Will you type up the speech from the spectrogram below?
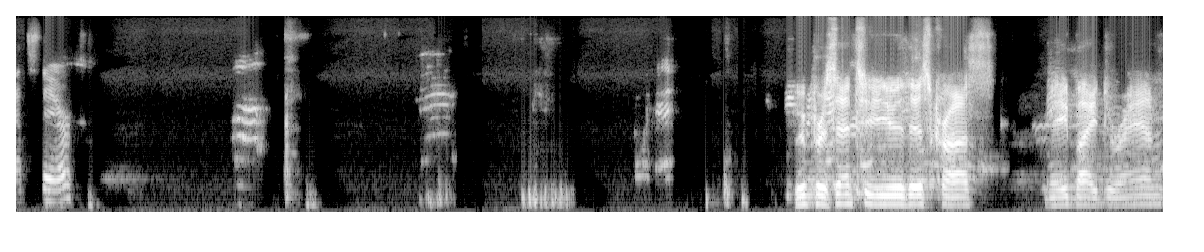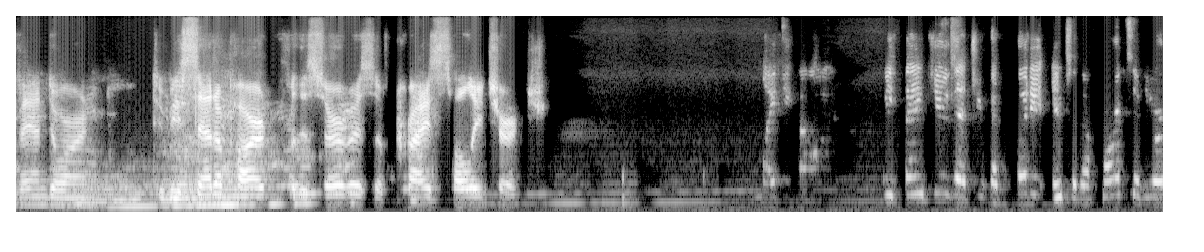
That's there. We present to you this cross made by Duran Van Dorn to be set apart for the service of Christ's holy church. Almighty God, we thank you that you have put it into the hearts of your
